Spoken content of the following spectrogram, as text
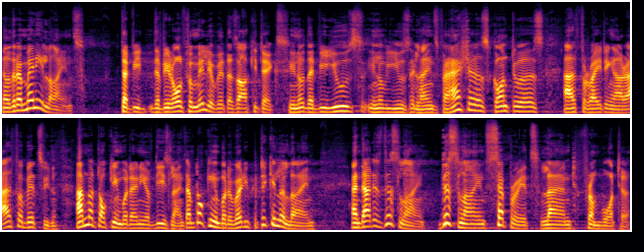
now there are many lines that, we, that we're all familiar with as architects, you know, that we use, you know, we use lines for hashes, contours, alpha writing our alphabets. You know. I'm not talking about any of these lines. I'm talking about a very particular line, and that is this line. This line separates land from water.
